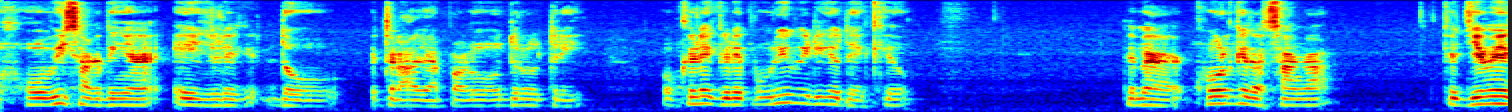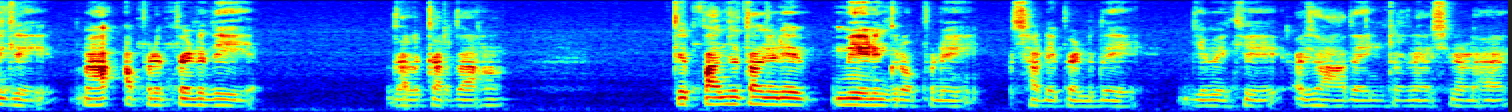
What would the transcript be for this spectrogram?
ਹੋ ਵੀ ਸਕਦੀਆਂ ਇਹ ਜਿਹੜੇ ਦੋ ਇਤਰਾਜ਼ ਆਪਾਂ ਨੂੰ ਉਧਰ ਉਧਰੀ, ਉਹ ਕਿਹੜੇ ਕਿਹੜੇ ਪੂਰੀ ਵੀਡੀਓ ਦੇਖਿਓ। ਤੇ ਮੈਂ ਖੋਲ ਕੇ ਦੱਸਾਂਗਾ ਕਿ ਜਿਵੇਂ ਕਿ ਮੈਂ ਆਪਣੇ ਪਿੰਡ ਦੀ ਗੱਲ ਕਰਦਾ ਹਾਂ ਕਿ ਪੰਜ ਤਾਂ ਜਿਹੜੇ ਮੇਨ ਗਰੁੱਪ ਨੇ ਸਾਡੇ ਪਿੰਡ ਦੇ, ਜਿਵੇਂ ਕਿ ਆਜ਼ਾਦ ਇੰਟਰਨੈਸ਼ਨਲ ਹੈ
